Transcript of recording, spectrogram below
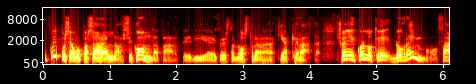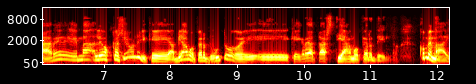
E qui possiamo passare alla seconda parte di eh, questa nostra chiacchierata, cioè quello che dovremmo fare, ma le occasioni che abbiamo perduto e, e che in realtà stiamo perdendo. Come mai?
